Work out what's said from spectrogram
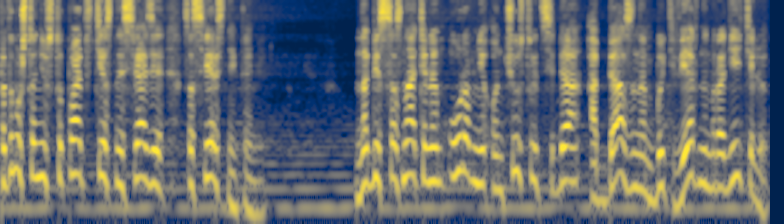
потому что не вступает в тесные связи со сверстниками. На бессознательном уровне он чувствует себя обязанным быть верным родителю,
